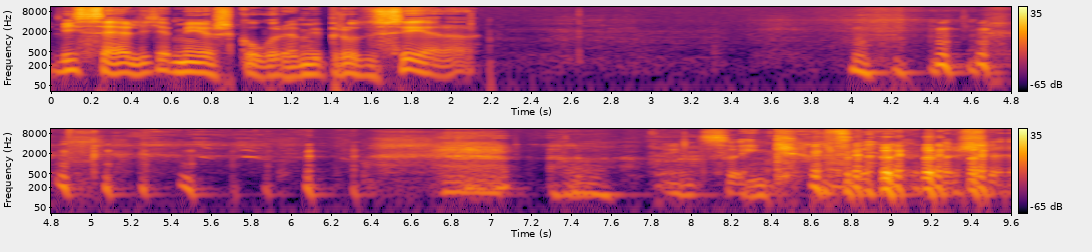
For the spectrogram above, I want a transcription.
Vi säljer mer skor än vi producerar. inte så enkelt kanske.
